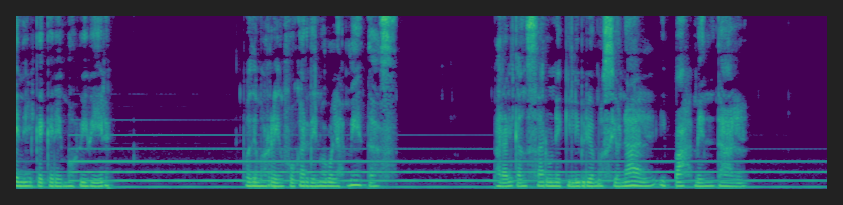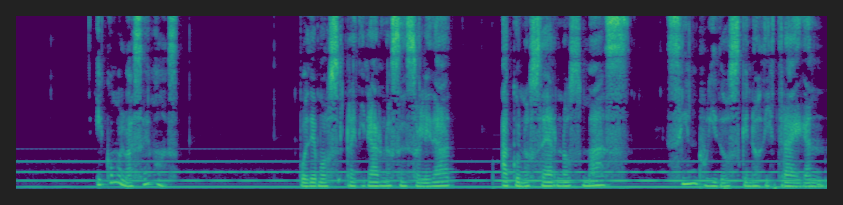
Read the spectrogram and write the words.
en el que queremos vivir. Podemos reenfocar de nuevo las metas para alcanzar un equilibrio emocional y paz mental. ¿Y cómo lo hacemos? Podemos retirarnos en soledad a conocernos más sin ruidos que nos distraigan.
